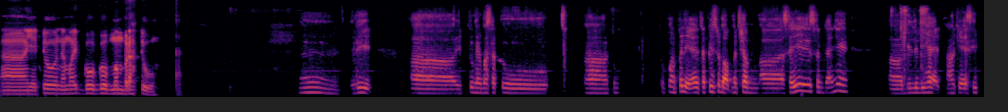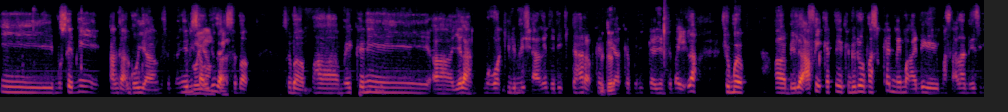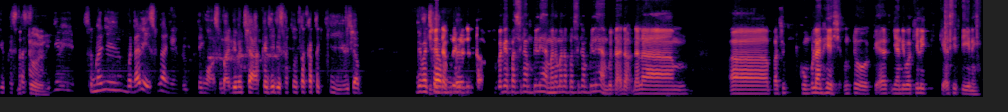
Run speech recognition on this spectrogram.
uh, iaitu nama Gogo Memberatu. Hmm, jadi uh, itu memang satu uh, tumpuan pelik eh. tapi sebab macam uh, saya sebenarnya uh, bila lihat uh, KL City musim ni agak goyang sebenarnya risau Goyang juga sebab sebab uh, mereka ni uh, yalah mewakili Malaysia kan jadi kita harapkan Betul. dia akan berikan yang terbaik lah cuma uh, bila Afiq kata kedua-dua pasukan memang ada masalah dari segi prestasi Betul. ini sebenarnya menarik sebenarnya untuk kita tengok sebab dia macam akan jadi satu teka-teki macam dia macam Kita tak boleh letak sebagai pasukan pilihan mana-mana pasukan pilihan pun tak ada dalam uh, pasuk, kumpulan H untuk KL, yang diwakili KL City ni.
